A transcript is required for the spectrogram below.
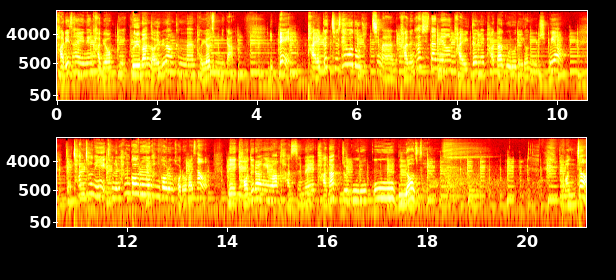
다리 사이는 가볍게 골반 넓이만큼만 벌려줍니다. 이때 발끝을 세워도 좋지만 가능하시다면 발등을 바닥으로 내려놓으시고요. 자, 천천히 손을 한 걸음 한 걸음 걸어가서 내 겨드랑이와 가슴을 바닥 쪽으로 꼭 눌러주세요. 자, 먼저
